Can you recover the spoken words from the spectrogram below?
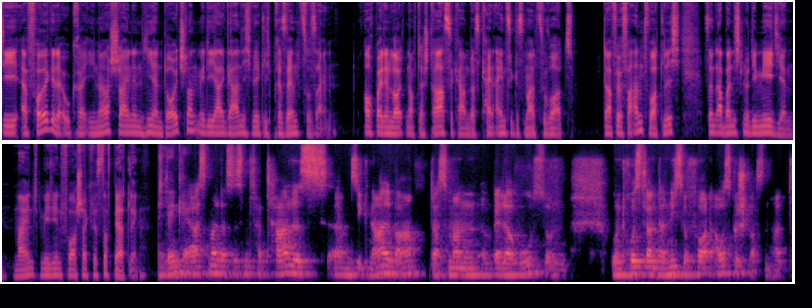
die Erfolge der Ukrainer scheinen hier in Deutschland medial gar nicht wirklich präsent zu sein. Auch bei den Leuten auf der Straße kam das kein einziges Mal zu Wort. Dafür verantwortlich sind aber nicht nur die Medien, meint Medienforscher Christoph Bertling. Ich denke erstmal, dass es ein fatales ähm, Signal war, dass man Belarus und, und Russland dann nicht sofort ausgeschlossen hat.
